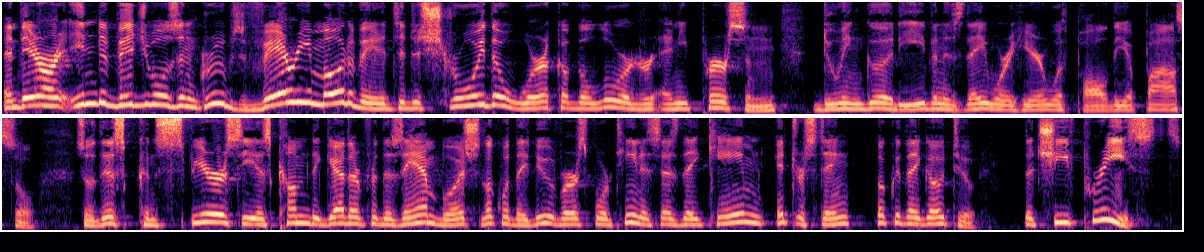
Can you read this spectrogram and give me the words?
And there are individuals and groups very motivated to destroy the work of the Lord or any person doing good, even as they were here with Paul the Apostle. So this conspiracy has come together for this ambush. Look what they do, verse 14. It says they came, interesting, look who they go to. The chief priests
